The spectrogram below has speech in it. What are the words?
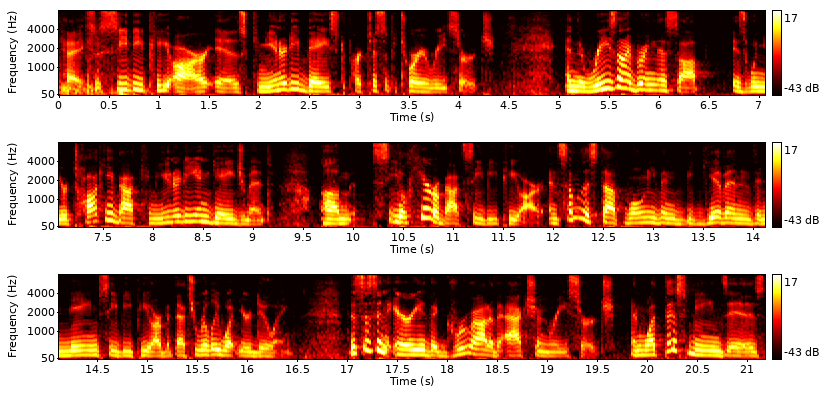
Okay, so CBPR is community based participatory research. And the reason I bring this up is when you're talking about community engagement, um, you'll hear about CBPR. And some of the stuff won't even be given the name CBPR, but that's really what you're doing. This is an area that grew out of action research. And what this means is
